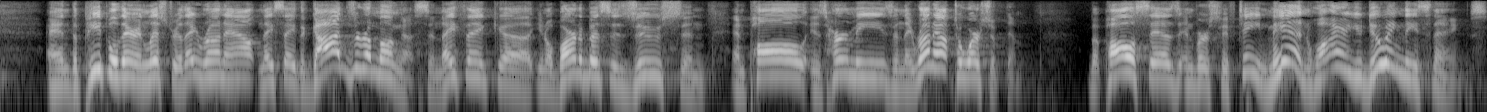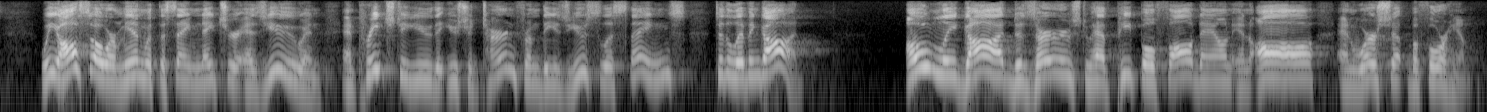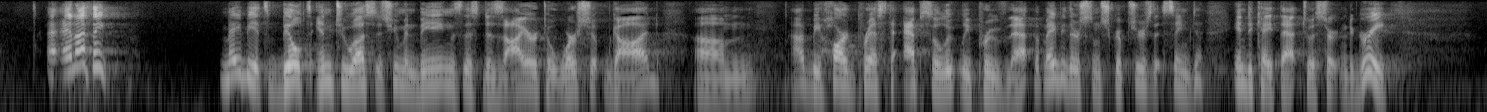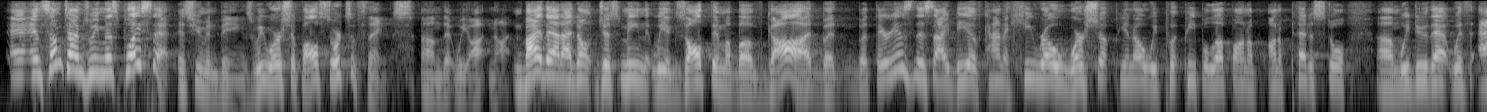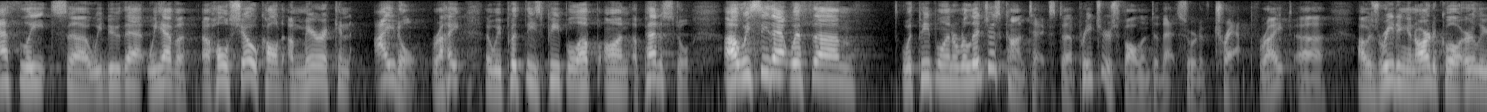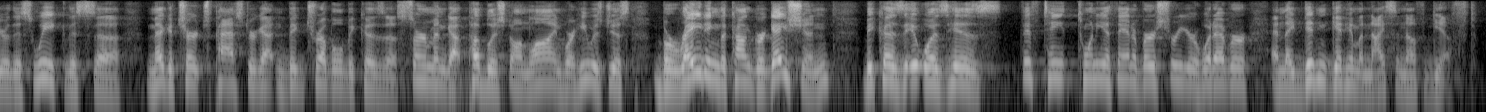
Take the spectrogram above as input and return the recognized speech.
And the people there in Lystra, they run out and they say, The gods are among us. And they think, uh, you know, Barnabas is Zeus and, and Paul is Hermes, and they run out to worship them. But Paul says in verse 15, Men, why are you doing these things? We also are men with the same nature as you, and, and preach to you that you should turn from these useless things to the living God. Only God deserves to have people fall down in awe and worship before Him. And I think maybe it's built into us as human beings this desire to worship God. Um, I'd be hard pressed to absolutely prove that, but maybe there's some scriptures that seem to indicate that to a certain degree. And sometimes we misplace that as human beings. We worship all sorts of things um, that we ought not. And by that, I don't just mean that we exalt them above God, but, but there is this idea of kind of hero worship. You know, we put people up on a, on a pedestal. Um, we do that with athletes. Uh, we do that. We have a, a whole show called American Idol, right? That we put these people up on a pedestal. Uh, we see that with. Um, with people in a religious context. Uh, preachers fall into that sort of trap, right? I was reading an article earlier this week. This uh, megachurch pastor got in big trouble because a sermon got published online where he was just berating the congregation because it was his 15th, 20th anniversary or whatever, and they didn't get him a nice enough gift.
